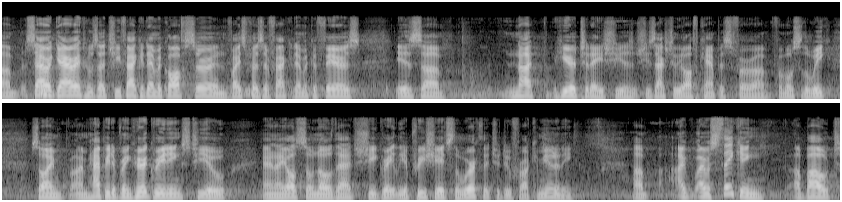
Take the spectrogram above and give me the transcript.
Um, Sarah Garrett, who's our Chief Academic Officer and Vice President for Academic Affairs, is uh, not here today. She is, she's actually off campus for, uh, for most of the week. So I'm, I'm happy to bring her greetings to you, and I also know that she greatly appreciates the work that you do for our community. Uh, I, I, was thinking about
